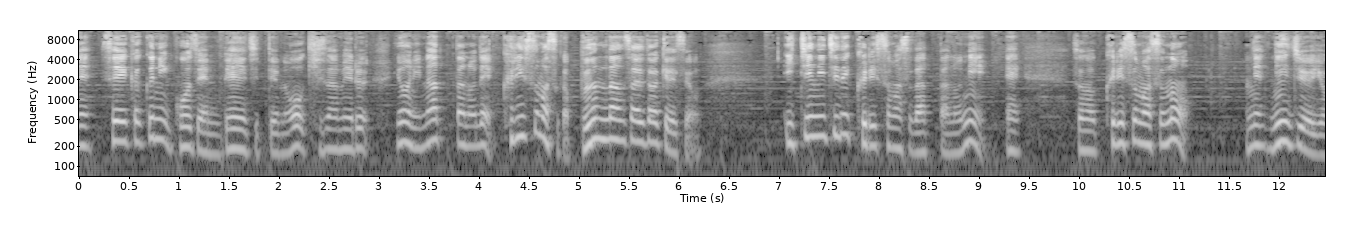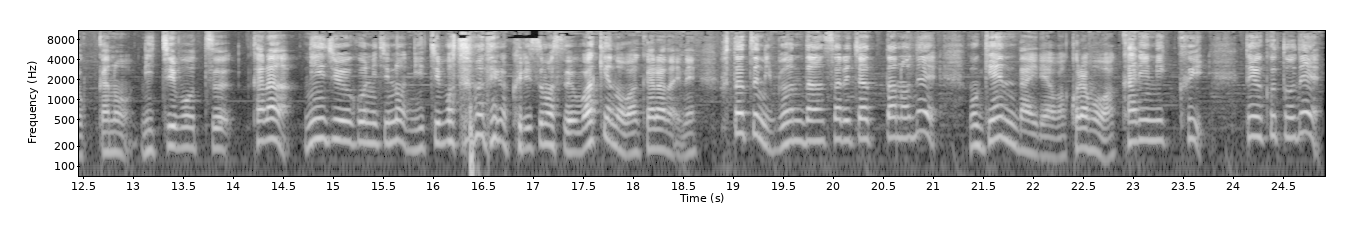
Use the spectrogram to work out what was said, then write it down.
ね、正確に午前0時っていうのを刻めるようになったので、クリスマスが分断されたわけですよ。1日でクリスマスだったのに、え、そのクリスマスのね、24日の日没から25日の日没までがクリスマスでわけのわからないね。二つに分断されちゃったので、もう現代ではこれはもうわかりにくい。ということで、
